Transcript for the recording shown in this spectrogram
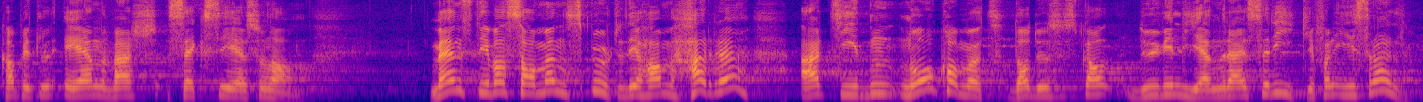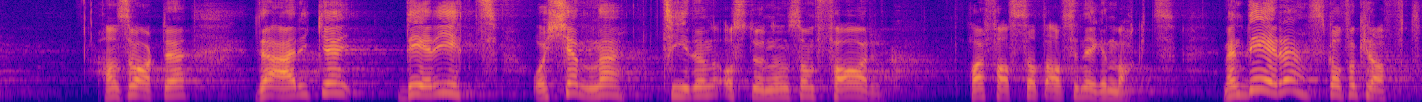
kapittel 1, vers 6 i Jesu navn. Mens de var sammen, spurte de ham, 'Herre, er tiden nå kommet da du, skal, du vil gjenreise riket for Israel?' Han svarte, 'Det er ikke dere gitt å kjenne tiden og stunden som Far har fastsatt av sin egen makt. Men dere skal få kraft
